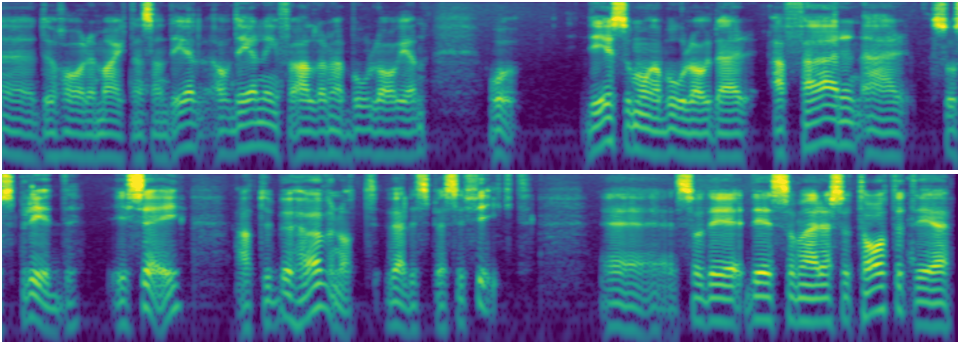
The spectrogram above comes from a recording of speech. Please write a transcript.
Eh, Du har en marknadsavdelning för alla de här bolagen. Och det är så många bolag där affären är så spridd i sig att du behöver något väldigt specifikt. Eh, Så det, det som är resultatet är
